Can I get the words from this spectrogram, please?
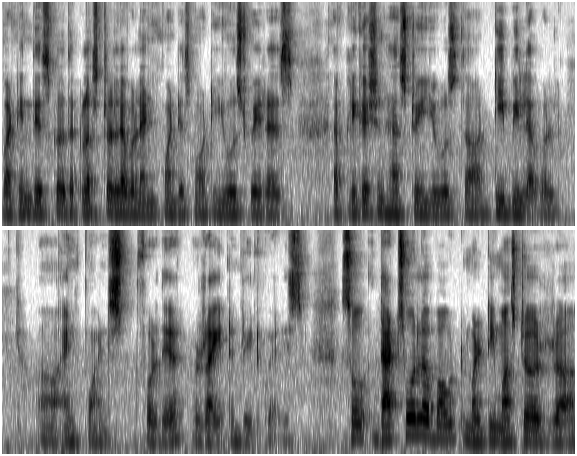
But in this case the cluster level endpoint is not used whereas application has to use the db level uh, endpoints for their write and read queries. So that's all about multi-master uh,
